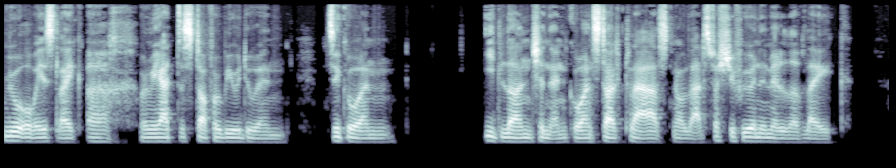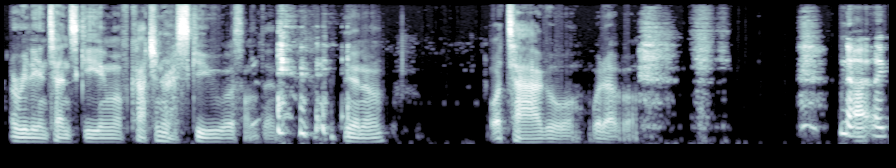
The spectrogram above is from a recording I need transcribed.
we were always like, ugh, when we had to stop what we were doing to go and eat lunch and then go and start class and all that, especially if we were in the middle of like a really intense game of catch and rescue or something, you know, or tag or whatever. No, like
